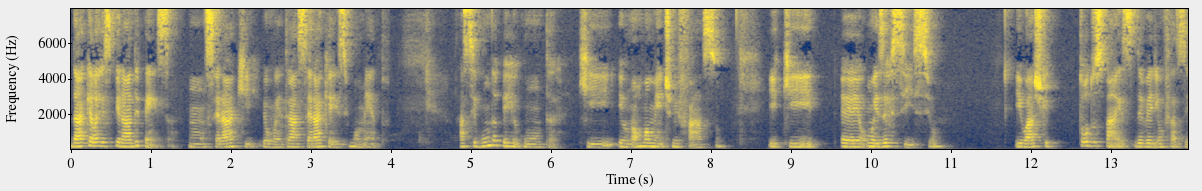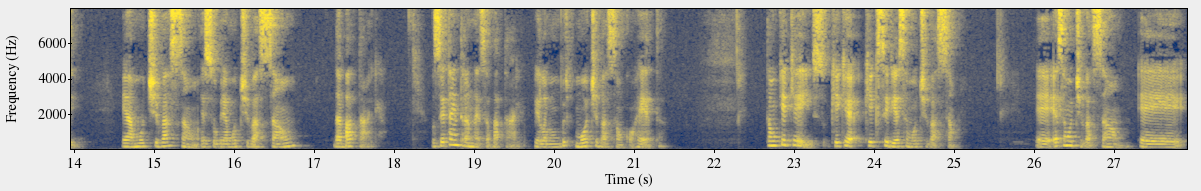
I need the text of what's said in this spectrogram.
dá aquela respirada e pensa: hum, será que eu vou entrar? Será que é esse momento? A segunda pergunta que eu normalmente me faço e que é um exercício, e eu acho que todos os pais deveriam fazer, é a motivação, é sobre a motivação da batalha. Você está entrando nessa batalha pela motivação correta? Então, o que, que é isso? O que, que, é, o que, que seria essa motivação? É, essa motivação é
